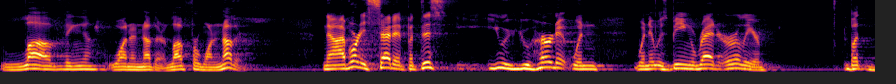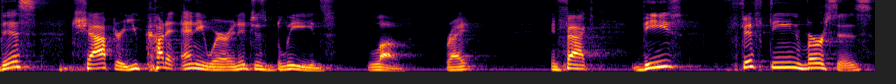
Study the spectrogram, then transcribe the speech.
loving one another, love for one another. Now, I've already said it, but this, you, you heard it when, when it was being read earlier. But this chapter, you cut it anywhere and it just bleeds love, right? In fact, these 15 verses,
